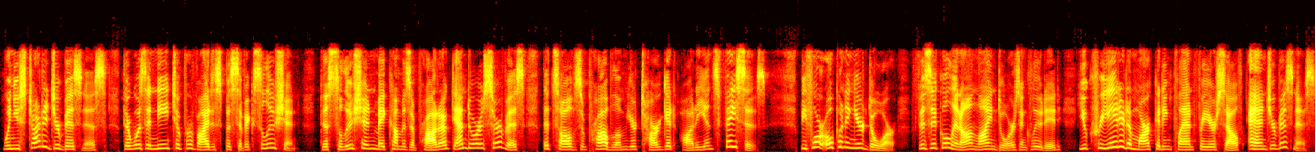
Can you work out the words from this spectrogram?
When you started your business, there was a need to provide a specific solution. This solution may come as a product and or a service that solves a problem your target audience faces. Before opening your door, physical and online doors included, you created a marketing plan for yourself and your business.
